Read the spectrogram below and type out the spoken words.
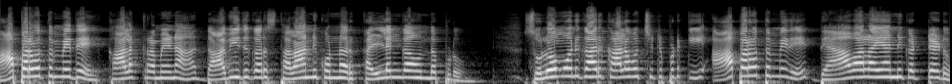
ఆ పర్వతం మీదే కాలక్రమేణా దావీదు గారు స్థలాన్ని కొన్నారు కళ్ళంగా ఉందప్పుడు సొలోమోని గారి కాలం వచ్చేటప్పటికి ఆ పర్వతం మీదే దేవాలయాన్ని కట్టాడు.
